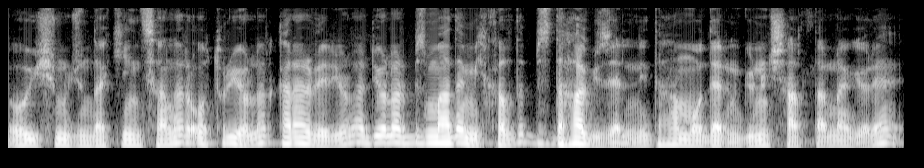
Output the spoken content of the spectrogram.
o işin ucundaki insanlar oturuyorlar, karar veriyorlar. Diyorlar biz madem yıkıldı biz daha güzelini, daha modern, günün şartlarına göre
